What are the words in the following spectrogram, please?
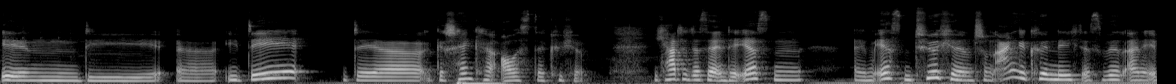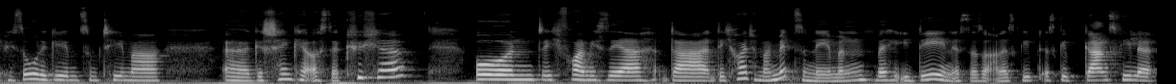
in die äh, Idee der Geschenke aus der Küche. Ich hatte das ja in der ersten, im ersten Türchen schon angekündigt. Es wird eine Episode geben zum Thema äh, Geschenke aus der Küche. Und ich freue mich sehr, da dich heute mal mitzunehmen, welche Ideen es da so alles gibt. Es gibt ganz viele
